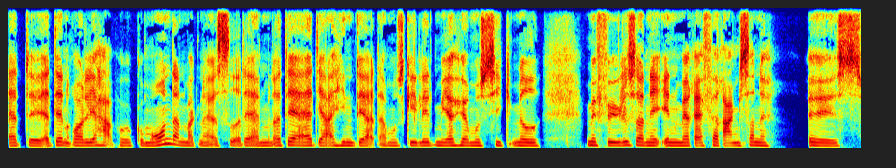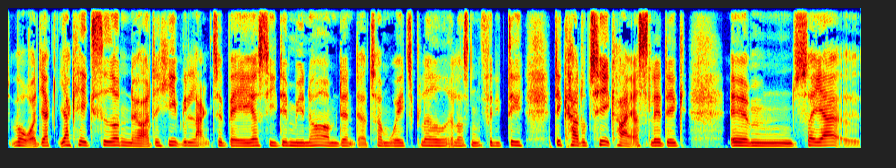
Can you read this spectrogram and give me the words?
at, øh, at den rolle, jeg har på Godmorgen Danmark, når jeg sidder der anmelder, det er, at jeg er hende der, der måske lidt mere hører musik med, med følelserne end med referencerne øh, hvor jeg, jeg kan ikke sidde og nørde helt vildt langt tilbage og sige, det minder om den der Tom Waits-plade, eller sådan, fordi det, det kartotek har jeg slet ikke. Øhm, så jeg, øh,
